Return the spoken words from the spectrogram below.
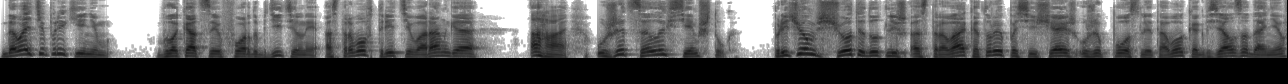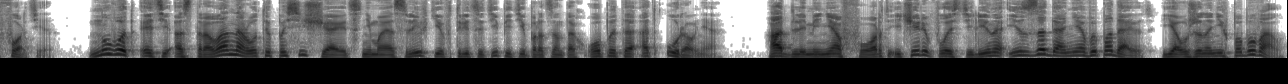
Давайте прикинем. В локации Форт Бдительный островов третьего ранга – Ага, уже целых семь штук. Причем в счет идут лишь острова, которые посещаешь уже после того, как взял задание в форте. Ну вот эти острова народ и посещает, снимая сливки в 35% опыта от уровня. А для меня форт и череп властелина из задания выпадают, я уже на них побывал.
